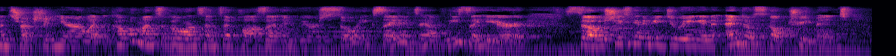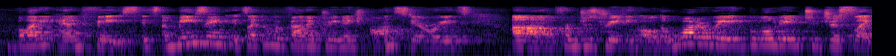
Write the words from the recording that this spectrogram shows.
construction here like a couple months ago on Sunset Plaza, and we are so excited to have Lisa here. So she's going to be doing an endosculpt treatment, body and face. It's amazing. It's like a lymphatic drainage on steroids um, from just draining all the water weight, bloating to just like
